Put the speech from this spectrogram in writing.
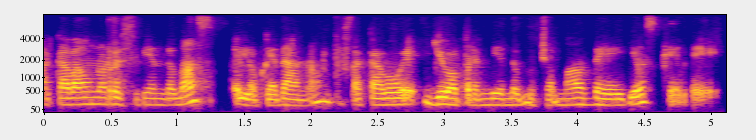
Acaba uno recibiendo más de lo que da, ¿no? Pues acabo yo aprendiendo mucho más de ellos que de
